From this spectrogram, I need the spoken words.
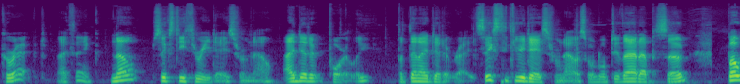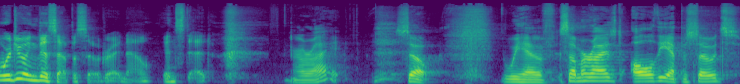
correct, I think. No, 63 days from now. I did it poorly, but then I did it right. 63 days from now is when we'll do that episode. But we're doing this episode right now instead. All right. So, we have summarized all the episodes,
